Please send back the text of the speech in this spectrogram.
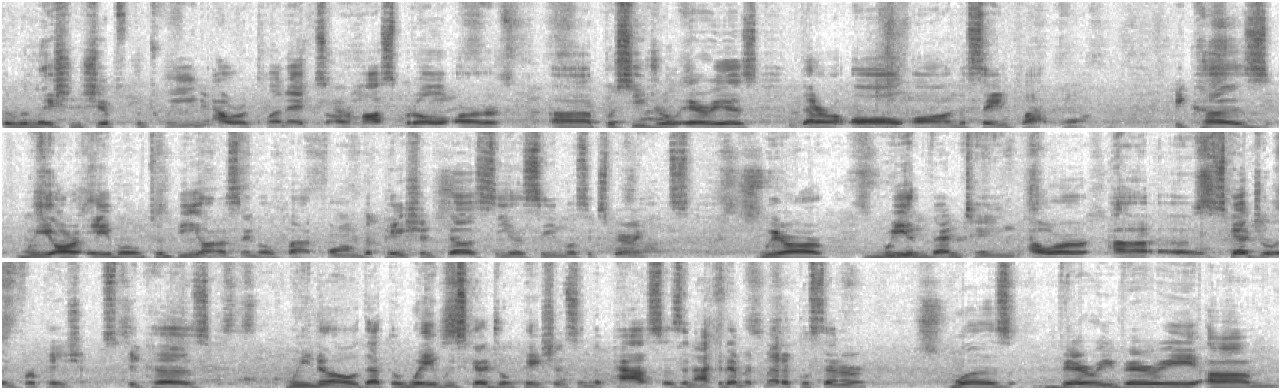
the relationships between our clinics, our hospital, our uh, procedural areas that are all on the same platform. Because we are able to be on a single platform, the patient does see a seamless experience. We are reinventing our uh, uh, scheduling for patients because we know that the way we scheduled patients in the past as an academic medical center was very, very um,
